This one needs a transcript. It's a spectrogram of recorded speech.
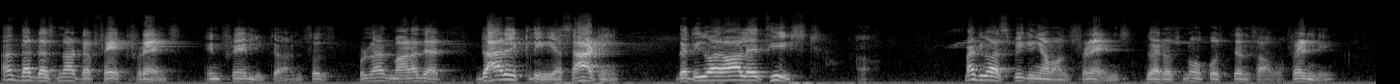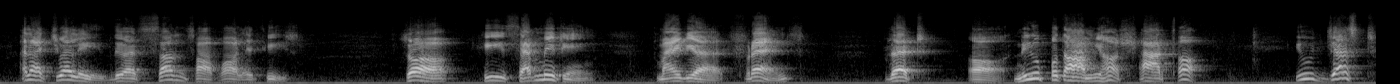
uh, that does not affect friends in friendly terms. So Prahlad Maharaj is directly asserting that you are all atheists. But you are speaking among friends, there was no questions of offending. And actually, they are sons of all atheists. So, he is submitting, my dear friends, that uh, nirupatamya sartha, you just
